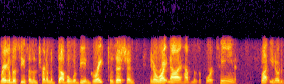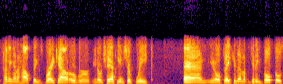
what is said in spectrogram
regular season and tournament double would be in great position. You know, right now I have them as a 14, but you know, depending on how things break out over you know championship week, and you know if they can end up getting both those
